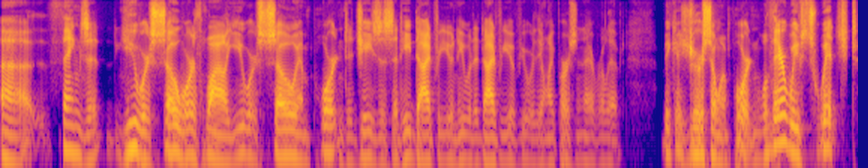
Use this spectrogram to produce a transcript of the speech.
uh, things that you were so worthwhile, you were so important to Jesus that he died for you, and he would have died for you if you were the only person that ever lived, because you're so important. Well, there we've switched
